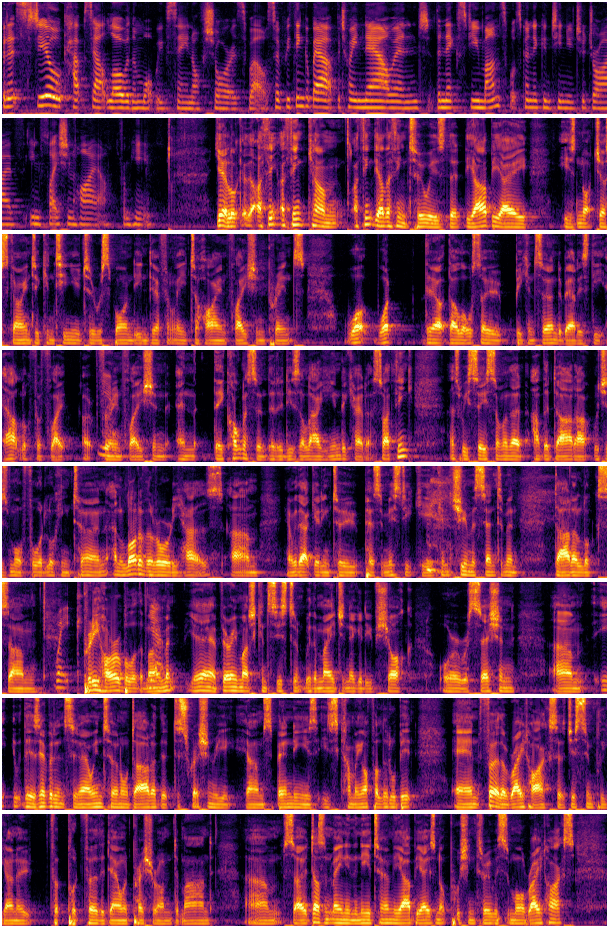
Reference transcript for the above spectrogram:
But it still caps out lower than what we've seen offshore as well. So if we think about between now and the next few months, what's going to continue to drive inflation higher from here? Yeah, look, I think I think um, I think the other thing too is that the RBA is not just going to continue to respond indefinitely to high inflation prints. What what they'll also be concerned about is the outlook for, fla- uh, for yeah. inflation, and they're cognizant that it is a lagging indicator. So I think as we see some of that other data, which is more forward-looking turn, and a lot of it already has, um, know, without getting too pessimistic here, consumer sentiment data looks um, weak, pretty horrible at the moment. Yeah. yeah, very much consistent with a major negative shock or a recession. Um, it, there's evidence in our internal data that discretionary um, spending is, is coming off a little bit, and further rate hikes are just simply going to f- put further downward pressure on demand. Um, so it doesn't mean in the near term the RBA is not pushing through with some more rate hikes,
